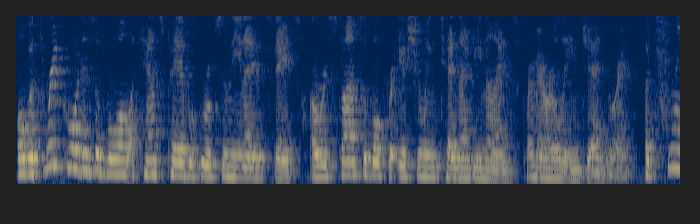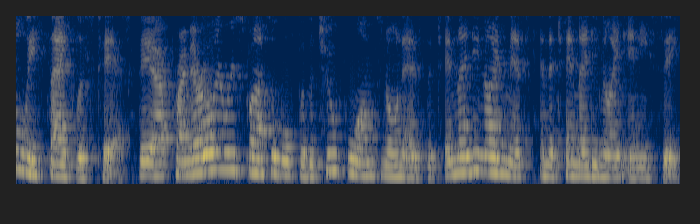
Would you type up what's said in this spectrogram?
Over three quarters of all accounts payable groups in the United States are responsible for issuing 1099s, primarily in January. A truly thankless task. They are primarily responsible for the two forms known as the 1099 MISC and the 1099 NEC.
